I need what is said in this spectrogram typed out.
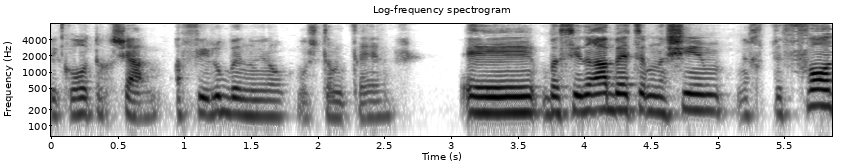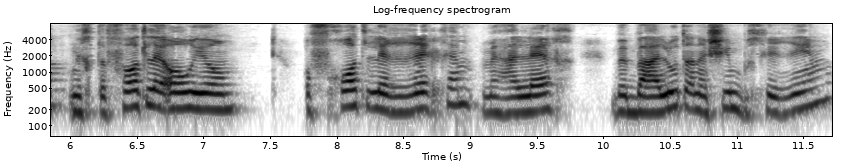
לקרות עכשיו, אפילו בניו יורק, כמו שאתה מתאר. אה, בסדרה בעצם נשים נחטפות, נחטפות לאור יום, הופכות לרחם מהלך בבעלות אנשים בכירים,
